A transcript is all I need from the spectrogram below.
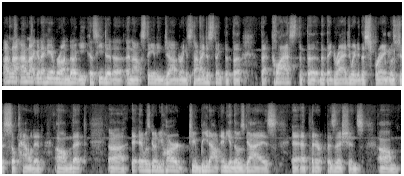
I'm not, I'm not gonna hammer on Dougie because he did a, an outstanding job during his time. I just think that the that class that the that they graduated this spring was just so talented um, that uh, it, it, was going to be hard to beat out any of those guys at, at their positions. Um,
